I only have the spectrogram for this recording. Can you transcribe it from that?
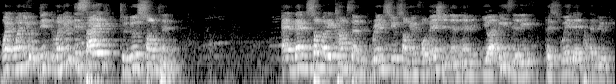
when, when, you de- when you decide to do something and then somebody comes and brings you some information and, and you are easily persuaded and you,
